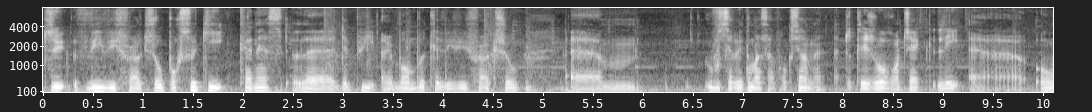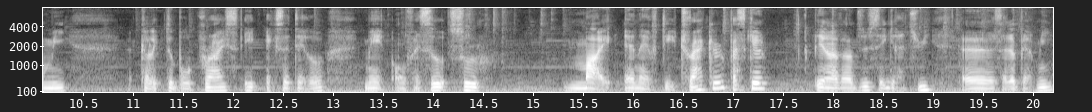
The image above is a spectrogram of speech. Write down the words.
du Vivi Frog Show. Pour ceux qui connaissent depuis un bon bout le Vivi Frog Show, euh, vous savez comment ça fonctionne. hein. Tous les jours, on check les euh, Omi Collectible Price et etc. Mais on fait ça sur My NFT Tracker parce que, bien entendu, c'est gratuit. Euh, ça a permis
